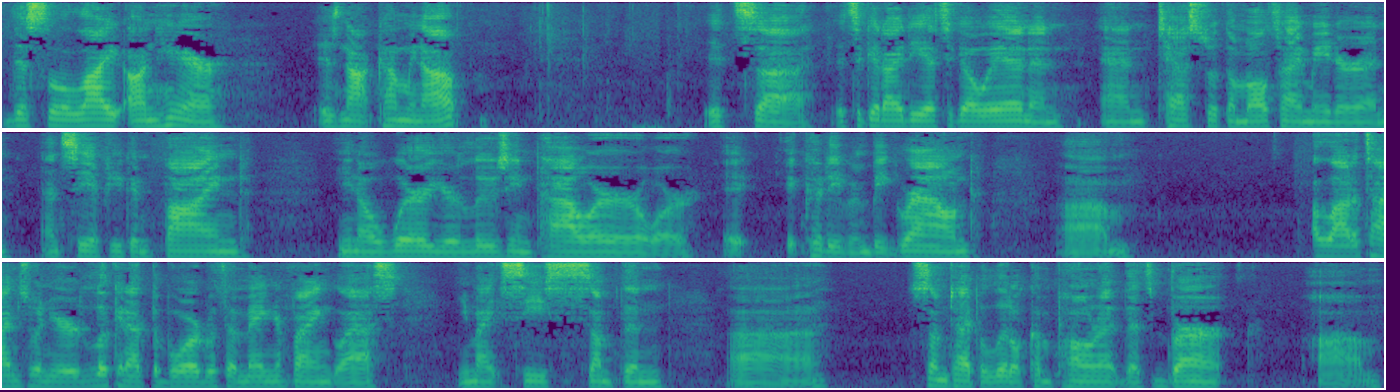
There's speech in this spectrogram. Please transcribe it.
this little light on here is not coming up, it's uh, it's a good idea to go in and, and test with the multimeter and, and see if you can find, you know, where you're losing power or it, it could even be ground. Um, a lot of times when you're looking at the board with a magnifying glass, you might see something, uh, some type of little component that's burnt. Um,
